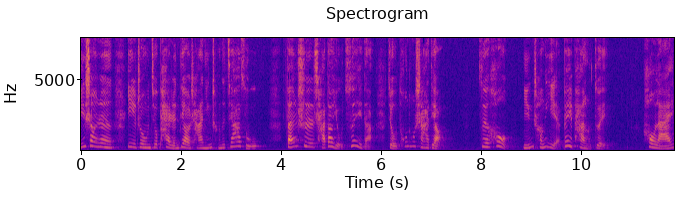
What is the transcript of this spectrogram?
一上任，义仲就派人调查宁城的家族，凡是查到有罪的，就通通杀掉。最后，宁城也被判了罪。后来，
